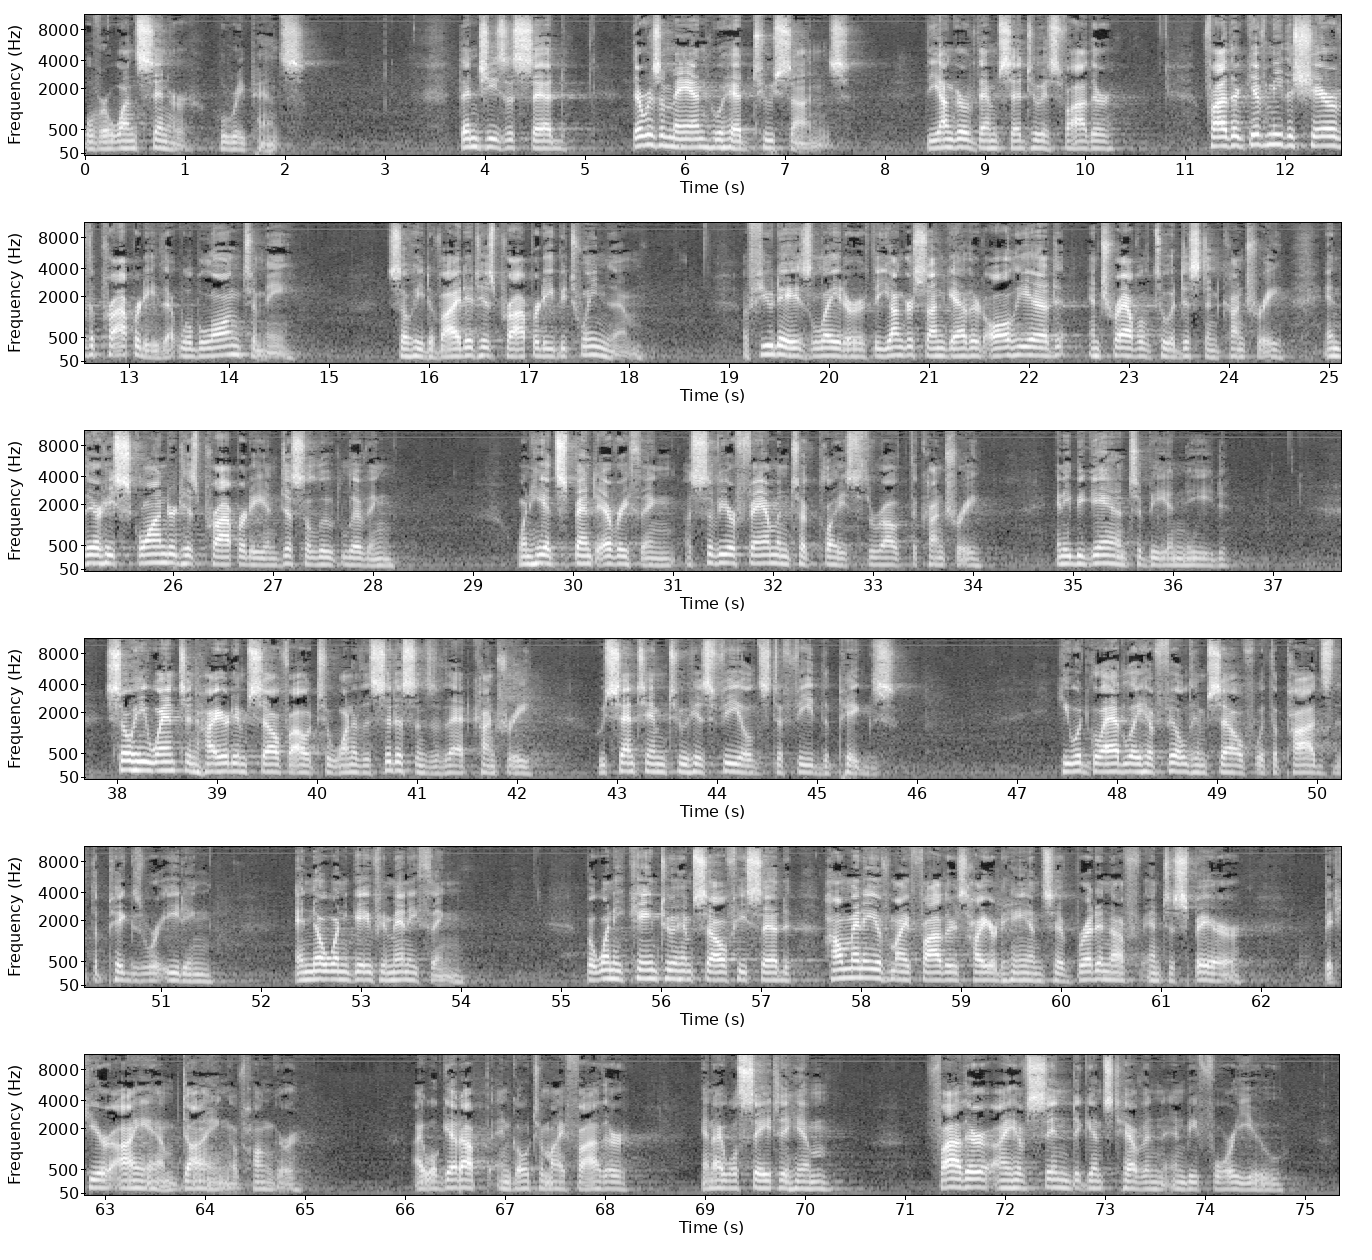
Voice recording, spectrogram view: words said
over one sinner who repents. Then Jesus said, There was a man who had two sons. The younger of them said to his father, Father, give me the share of the property that will belong to me. So he divided his property between them. A few days later, the younger son gathered all he had and traveled to a distant country, and there he squandered his property in dissolute living. When he had spent everything, a severe famine took place throughout the country, and he began to be in need. So he went and hired himself out to one of the citizens of that country, who sent him to his fields to feed the pigs he would gladly have filled himself with the pods that the pigs were eating, and no one gave him anything. But when he came to himself, he said, How many of my father's hired hands have bread enough and to spare? But here I am dying of hunger. I will get up and go to my father, and I will say to him, Father, I have sinned against heaven and before you.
